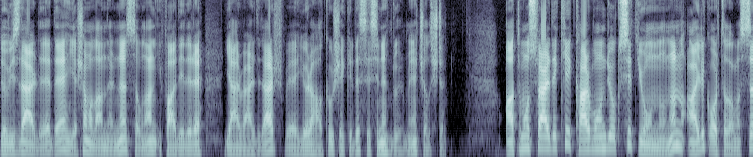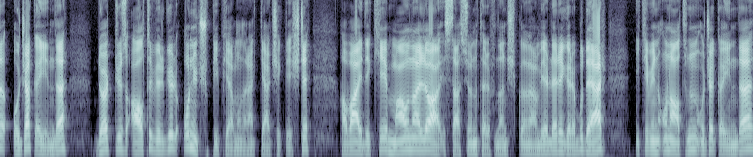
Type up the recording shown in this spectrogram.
dövizlerle de yaşam alanlarını savunan ifadelere yer verdiler ve yöre halkı bu şekilde sesini duyurmaya çalıştı. Atmosferdeki karbondioksit yoğunluğunun aylık ortalaması Ocak ayında 406,13 ppm olarak gerçekleşti. Hawaii'deki Mauna Loa istasyonu tarafından açıklanan verilere göre bu değer 2016'nın Ocak ayında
